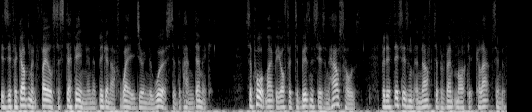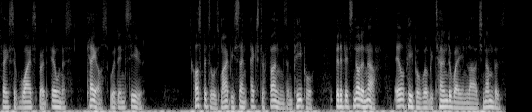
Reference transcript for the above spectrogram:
is if a government fails to step in in a big enough way during the worst of the pandemic Support might be offered to businesses and households, but if this isn't enough to prevent market collapse in the face of widespread illness, chaos would ensue. Hospitals might be sent extra funds and people, but if it's not enough, ill people will be turned away in large numbers.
